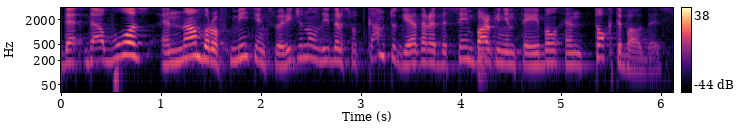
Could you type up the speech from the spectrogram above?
There, there was a number of meetings where regional leaders would come together at the same bargaining table and talked about this.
